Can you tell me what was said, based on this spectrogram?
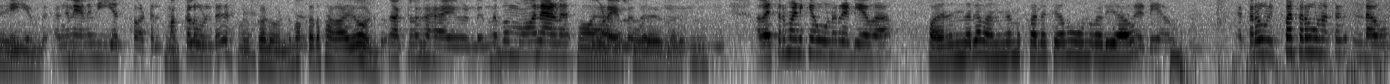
ചെയ്യുന്നത്. അങ്ങനെയാണ് വി എസ് ഹോട്ടൽ മക്കളും ഉണ്ട് മക്കളും ഉണ്ട് മക്കളുടെ സഹായവും ഉണ്ട് മക്കളെ ഉണ്ട് ഇന്നിപ്പോ മോനാണ് കൂടെ ഉള്ളത്. അപ്പൊ എത്ര മണിക്കാ ഊണ് റെഡിയാവാ പതിനൊന്നര പതിനൊന്ന് മുക്കാലൊക്കെ ആകുമ്പോൾ ഊണ് റെഡിയാവും റെഡിയാവും എത്ര ഇപ്പൊ എത്ര ഊണൊക്കെ ഉണ്ടാവും.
